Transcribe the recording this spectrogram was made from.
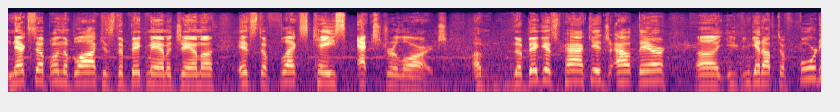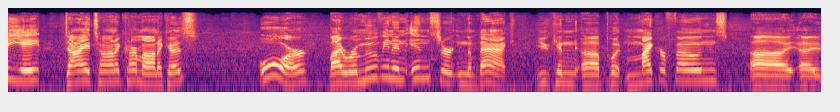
next up on the block is the big Mamma Jamma. It's the Flex Case Extra Large. Uh, the biggest package out there, uh, you can get up to 48 diatonic harmonicas, or by removing an insert in the back, you can uh, put microphones, uh, uh,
